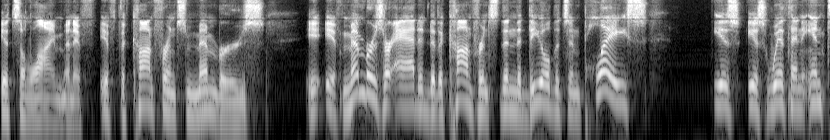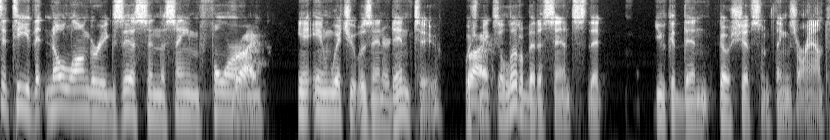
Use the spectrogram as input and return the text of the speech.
its alignment, if if the conference members if members are added to the conference, then the deal that's in place is is with an entity that no longer exists in the same form right. in, in, which it was entered into, which right. makes a little bit of sense that you could then go shift some things around.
